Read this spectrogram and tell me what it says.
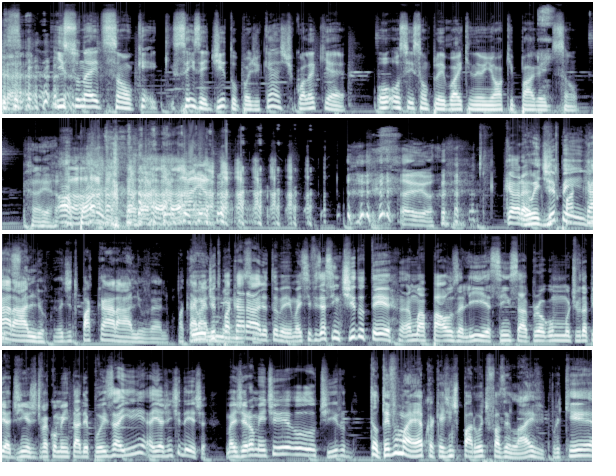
Isso na edição. que- que- Vocês editam o podcast? Qual é que é? Ou, ou vocês são playboy que nem o Nhoque paga a edição? Aí, ó. Ah, para! Aí, ó. Cara, eu edito depende. pra caralho. Eu edito pra caralho, velho. Pra Eu caralho edito pra mesmo, assim. caralho também, mas se fizer sentido ter uma pausa ali, assim, sabe, por algum motivo da piadinha, a gente vai comentar depois, aí, aí a gente deixa. Mas geralmente eu, eu tiro. Então, teve uma época que a gente parou de fazer live, porque.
